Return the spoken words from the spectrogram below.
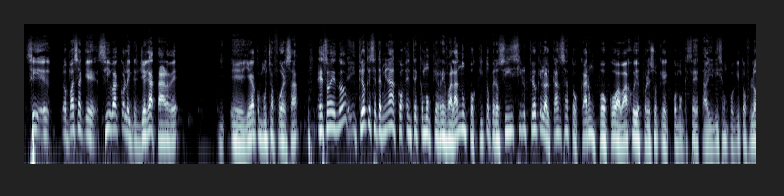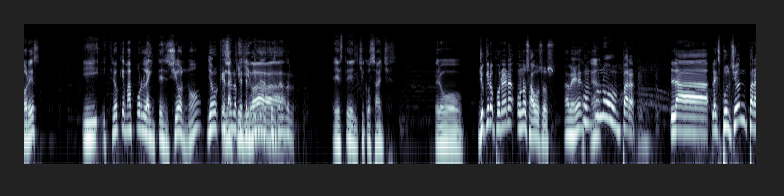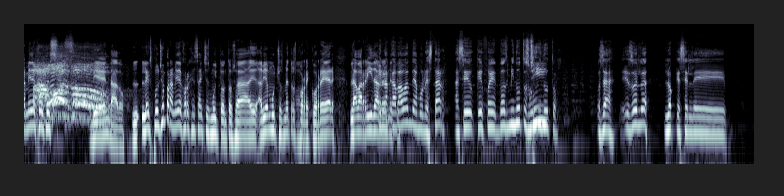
Sí, eh, lo pasa que sí va con la intención. Llega tarde, eh, llega con mucha fuerza. Eso es, ¿no? Y creo que se termina entre como que resbalando un poquito, pero sí, sí creo que lo alcanza a tocar un poco abajo y es por eso que como que se estabiliza un poquito Flores. Y, y creo que más por la intención, ¿no? Yo creo que Por eso es lo que, termina lleva juzgándolo. Este, el chico Sánchez. Pero Yo quiero poner unos a osos. A ver. Un- Uno para. La, la expulsión para mí de Jorge. Bien dado. La expulsión para mí de Jorge Sánchez muy tonta. O sea, eh, había muchos metros por recorrer. La barrida Y lo realmente- acababan de amonestar hace, ¿qué fue? ¿Dos minutos o un minuto? O sea, eso es lo, lo que se le,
